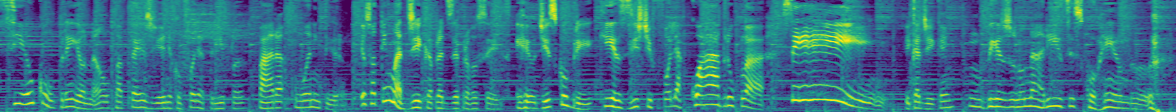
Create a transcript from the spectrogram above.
se eu comprei ou não papel higiênico folha tripla para o ano inteiro. Eu só tenho uma dica para dizer para vocês. Eu descobri que existe folha quádrupla Sim! Fica a dica, hein? Um beijo no nariz escorrendo.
